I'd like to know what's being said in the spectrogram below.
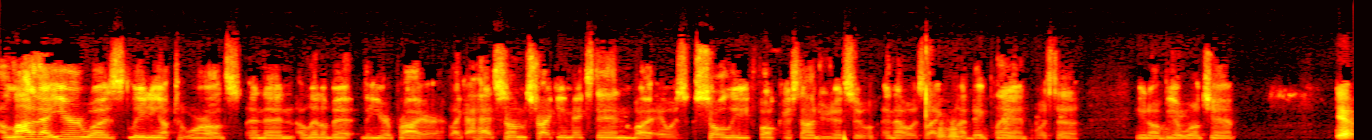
a lot of that year was leading up to Worlds, and then a little bit the year prior. Like I had some striking mixed in, but it was solely focused on jujitsu, and that was like mm-hmm. my big plan was to, you know, be a world champ. Yeah.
